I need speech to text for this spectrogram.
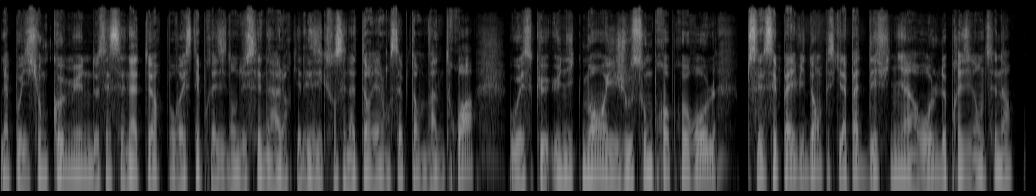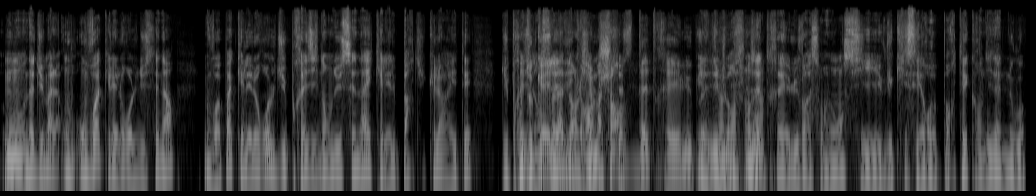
la position commune de ses sénateurs pour rester président du Sénat alors qu'il y a des élections sénatoriales en septembre 23 Ou est-ce que uniquement il joue son propre rôle? C'est pas évident parce qu'il n'a pas défini un rôle de président de Sénat. Mm. On a du mal. On, voit quel est le rôle du Sénat, on voit pas quel est le rôle du président du Sénat et quelle est la particularité du président en tout cas, il a des grandes chances d'être réélu Il a des grandes chances d'être réélu vraisemblablement si, vu qu'il s'est reporté candidat de nouveau.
